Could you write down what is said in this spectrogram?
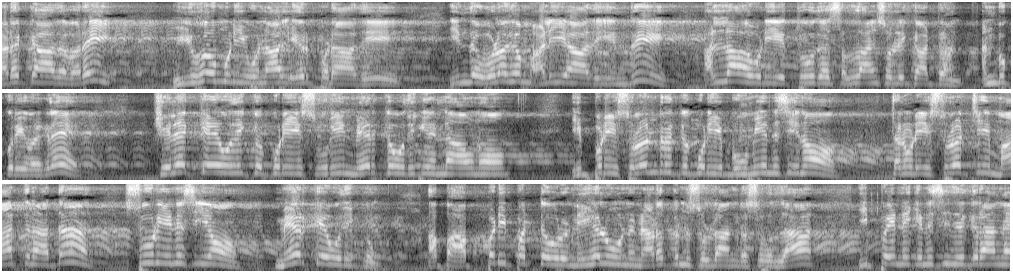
நடக்காத வரை யுக முடிவு நாள் ஏற்படாது. இந்த உலகம் அழியாது என்று அல்லாஹுடைய தூதர் சல்லான் சொல்லி காட்டுறாங்க அன்புக்குரியவர்களே கிழக்கே உதிக்கக்கூடிய சூரியன் மேற்கே உதிக்க என்ன ஆகணும்? இப்படி சுழன்று இருக்கக்கூடிய பூமி என்ன செய்யணும்? தன்னுடைய சுழற்சியை மாத்தினா தான் சூரியன் என்ன செய்யும்? மேற்கே உதிக்கும். அப்ப அப்படிப்பட்ட ஒரு நிகழ்வு ஒன்று நடக்கும்னு சொல்றாங்க ரசூல்லா இப்ப இன்னைக்கு என்ன செஞ்சிருக்கிறாங்க?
